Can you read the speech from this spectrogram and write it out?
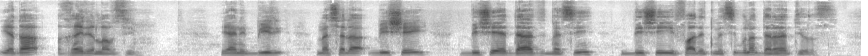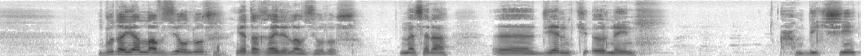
ya da gayri lafzi. Yani bir mesela bir şey bir şeye delalet etmesi, bir şeyi ifade etmesi buna delalet diyoruz. Bu da ya lafzi olur ya da gayri lafzi olur. Mesela e, diyelim ki örneğin bir kişi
